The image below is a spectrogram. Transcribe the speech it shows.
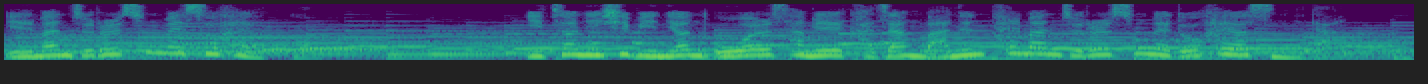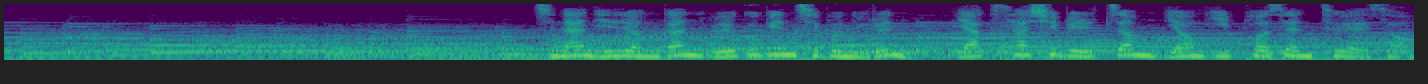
1만 주를 순매수하였고 2022년 5월 3일 가장 많은 8만 주를 순매도하였습니다. 지난 1년간 외국인 지분율은 약 41.02%에서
